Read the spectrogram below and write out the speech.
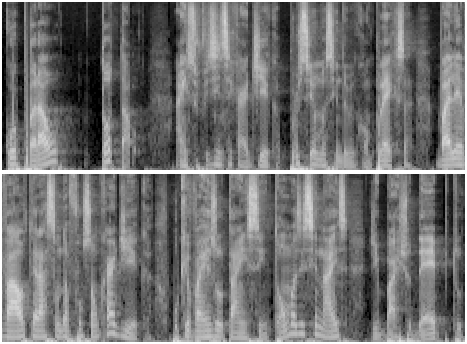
corporal total. A insuficiência cardíaca, por ser uma síndrome complexa, vai levar à alteração da função cardíaca, o que vai resultar em sintomas e sinais de baixo débito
